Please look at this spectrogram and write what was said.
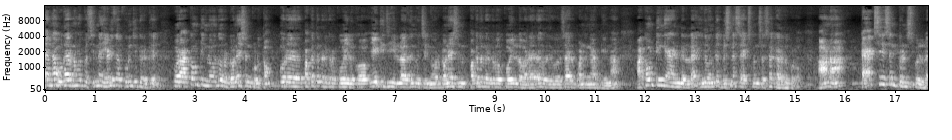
ஏன்னா உதாரணமாக இப்போ சின்ன எளிதாக புரிஞ்சுக்கிறதுக்கு ஒரு அக்கௌண்டிங்கில் வந்து ஒரு டொனேஷன் கொடுத்தோம். ஒரு பக்கத்தில் இருக்கிற கோயிலுக்கோ ஏடிஜி இல்லாதுன்னு வச்சுக்கோங்க. ஒரு டொனேஷன் பக்கத்தில் இருக்கிற ஒரு கோயிலில் வராரு ஒரு ஒரு சார் பண்ணுங்க அப்படின்னா அக்கௌண்டிங் ஆங்கிளில் இது வந்து பிஸ்னஸ் எக்ஸ்பென்சஸாக கருதப்படும். ஆனால் டாக்ஸேஷன் பிரின்சிபலில்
